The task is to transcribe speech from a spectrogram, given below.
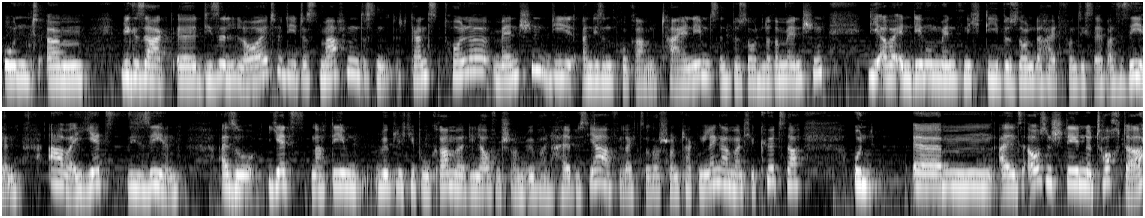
Und ähm, wie gesagt, äh, diese Leute, die das machen, das sind ganz tolle Menschen, die an diesen Programmen teilnehmen. Das sind besondere Menschen, die aber in dem Moment nicht die Besonderheit von sich selber sehen. Aber jetzt sie sehen. Also jetzt, nachdem wirklich die Programme, die laufen schon über ein halbes Jahr, vielleicht sogar schon einen Tacken länger, manche kürzer. Und ähm, als außenstehende Tochter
